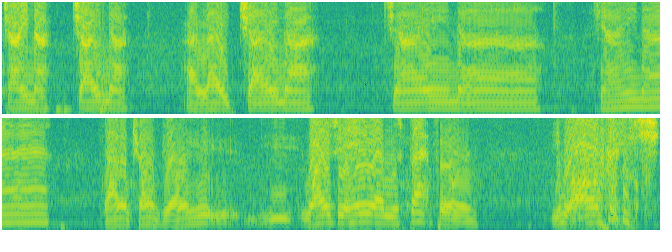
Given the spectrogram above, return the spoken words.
China, China. I like China. China. China. Donald Trump, yo. You, you, why is your hair on this platform? You orange.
